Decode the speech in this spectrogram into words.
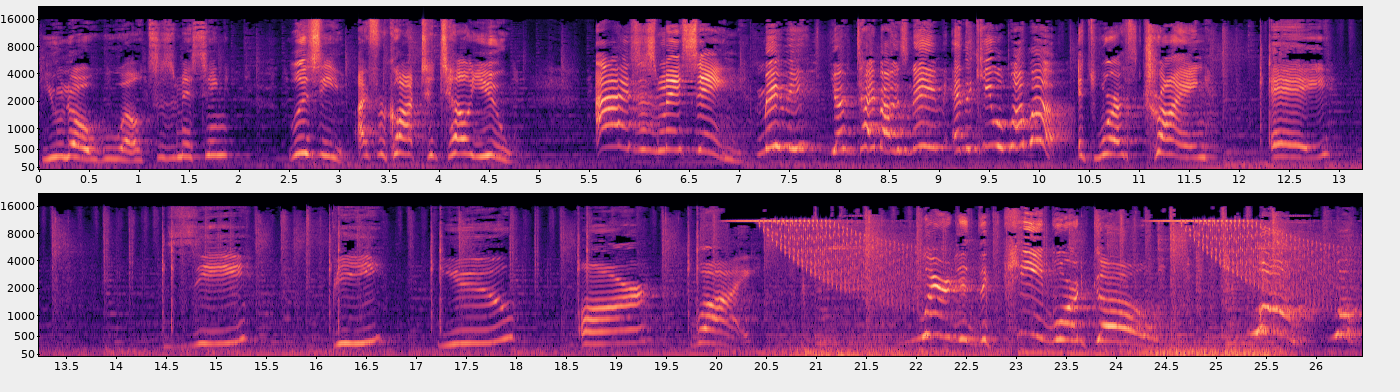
You know who else is missing? Lizzy, I forgot to tell you. Az is missing. Maybe you have to type out his name and the key will pop up. It's worth trying. A Z B U R Y. Where did the keyboard go? Whoa! Whoa!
